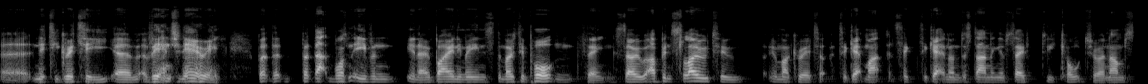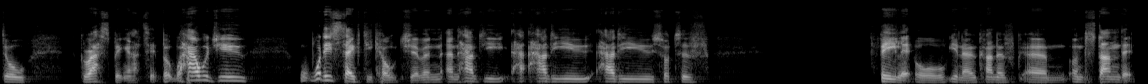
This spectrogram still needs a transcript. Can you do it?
uh, nitty gritty um, of the engineering, but that but that wasn't even you know by any means the most important thing. So I've been slow to in my career to, to get my to, to get an understanding of safety culture, and I'm still grasping at it. But how would you what is safety culture and and how do you how do you how do you sort of feel it or you know kind of um, understand it?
